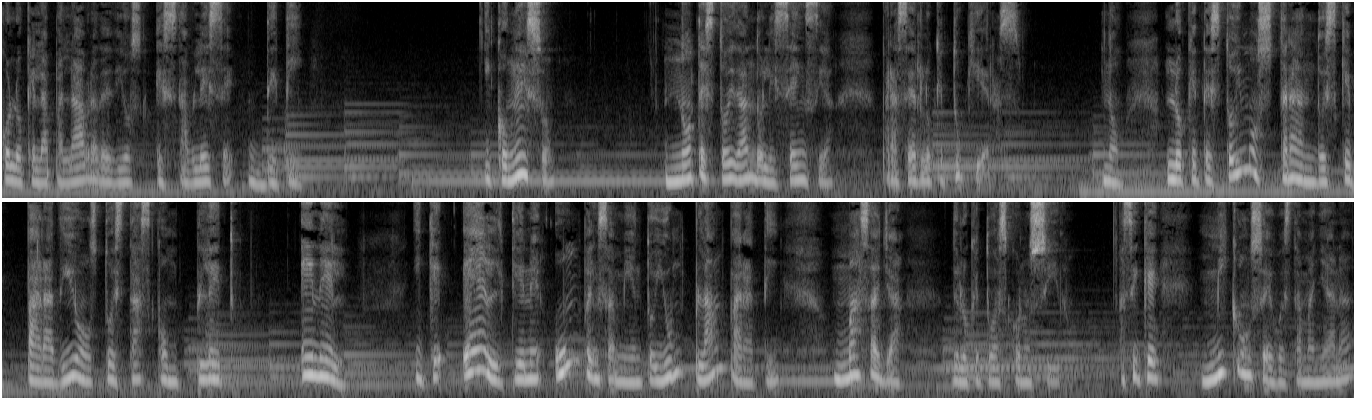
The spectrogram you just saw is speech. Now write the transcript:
con lo que la palabra de Dios establece de ti. Y con eso no te estoy dando licencia para hacer lo que tú quieras. No, lo que te estoy mostrando es que para Dios tú estás completo en Él y que Él tiene un pensamiento y un plan para ti más allá de lo que tú has conocido. Así que mi consejo esta mañana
